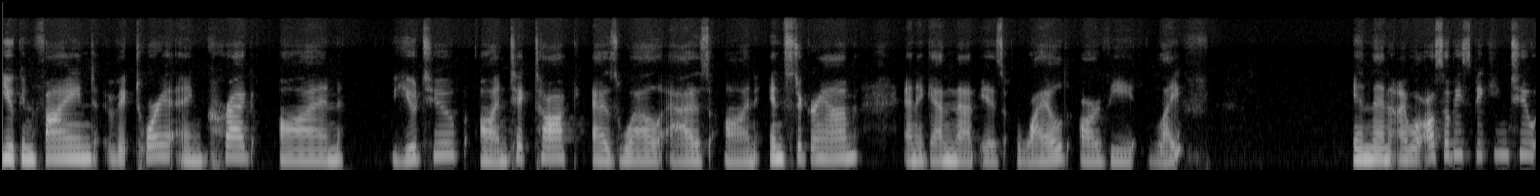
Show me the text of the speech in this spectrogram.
You can find Victoria and Craig on YouTube, on TikTok, as well as on Instagram. And again, that is Wild RV Life. And then I will also be speaking to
